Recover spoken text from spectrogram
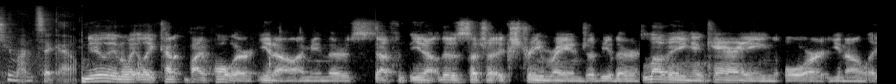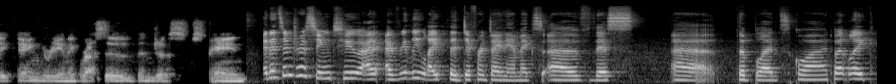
two months ago. Nearly in a way, like kind of bipolar. You know, I mean, there's definitely, you know, there's such an extreme range of either loving and caring, or you know, like angry and aggressive and just pain. And it's interesting too. I, I really like the different dynamics of this, uh, the Blood Squad, but like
